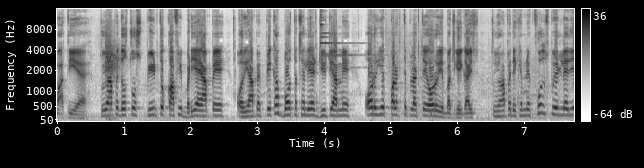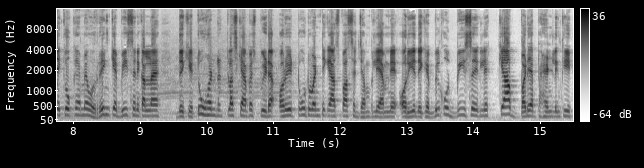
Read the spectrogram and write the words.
पाती है। तो यहाँ पे दोस्तों स्पीड तो काफ़ी बढ़िया यहाँ पे, और यहाँ पे पिकअप बहुत अच्छा लिया जीटीआर ने। और ये पलटते पलटते और ये बच गई गाइस तो यहाँ पे देखिए हमने फुल स्पीड ले लिया क्योंकि हमें वो रिंग के बीच से निकलना है। देखिए 200 प्लस यहाँ पे स्पीड है और ये 220 के आसपास से जंप लिया हमने और ये देखिए, बिल्कुल बीच से निकले। क्या बढ़िया हैंडलिंग थी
